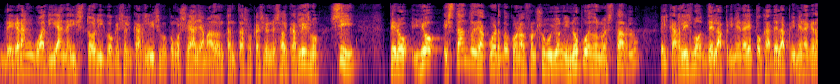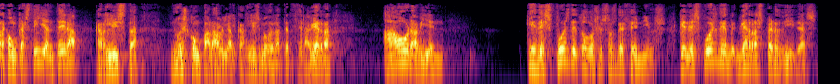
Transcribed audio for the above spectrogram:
de gran guadiana histórico que es el carlismo, como se ha llamado en tantas ocasiones al carlismo. Sí, pero yo, estando de acuerdo con Alfonso Bullón, y no puedo no estarlo, el carlismo de la primera época, de la primera guerra, con Castilla entera carlista, no es comparable al carlismo de la tercera guerra. Ahora bien, que después de todos esos decenios, que después de guerras perdidas,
